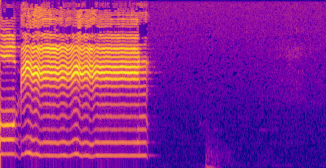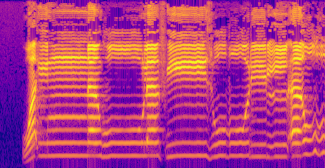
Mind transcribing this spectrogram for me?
مبين. وانه لفي زبر الاولين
